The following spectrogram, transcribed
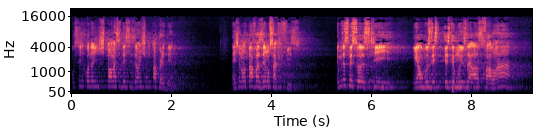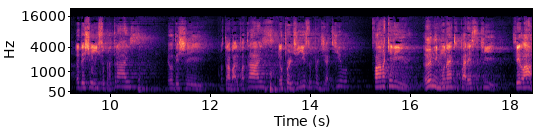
Ou seja, quando a gente toma essa decisão, a gente não está perdendo. A gente não está fazendo um sacrifício. Tem muitas pessoas que, em alguns testemunhos, elas falam: Ah, eu deixei isso para trás, eu deixei meu trabalho para trás, eu perdi isso, eu perdi aquilo. Fala naquele ânimo, né, que parece que, sei lá,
